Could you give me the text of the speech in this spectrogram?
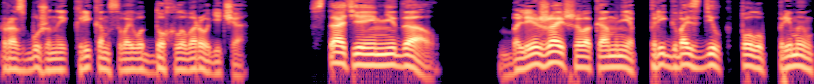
разбуженные криком своего дохлого родича. Встать я им не дал. Ближайшего ко мне пригвоздил к полу прямым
